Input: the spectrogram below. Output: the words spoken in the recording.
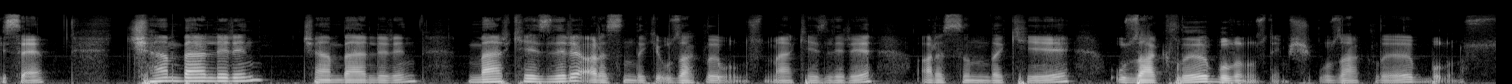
ise çemberlerin çemberlerin merkezleri arasındaki uzaklığı bulunuz. Merkezleri arasındaki uzaklığı bulunuz demiş. Uzaklığı bulunuz.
